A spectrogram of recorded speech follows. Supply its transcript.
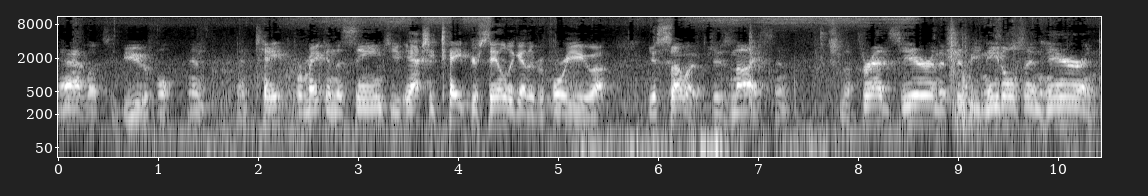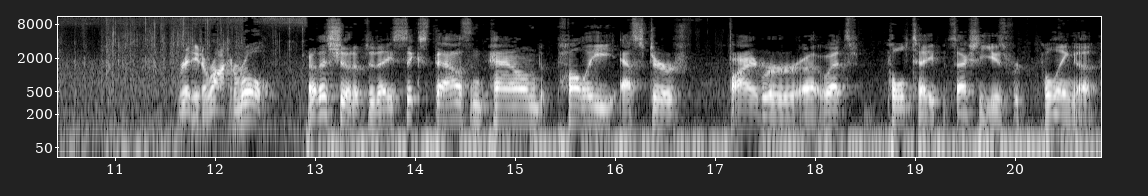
That looks beautiful. And and tape for making the seams. You actually tape your sail together before you uh, you sew it, which is nice. And, the threads here, and there should be needles in here, and ready to rock and roll. Now this showed up today, 6,000 pound polyester fiber. Uh, well, that's pull tape. It's actually used for pulling a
